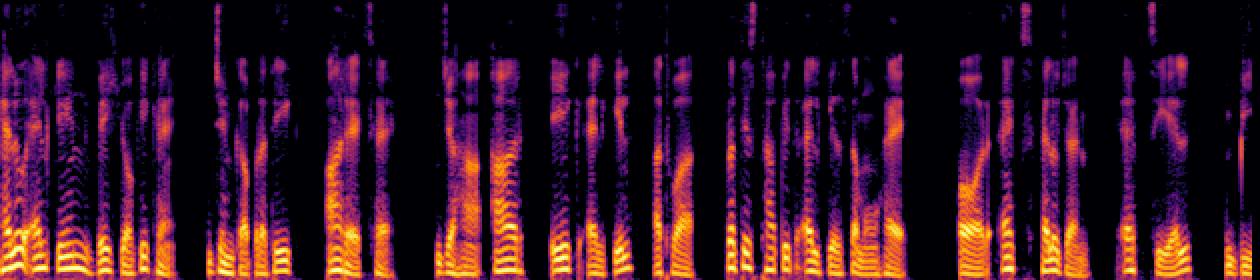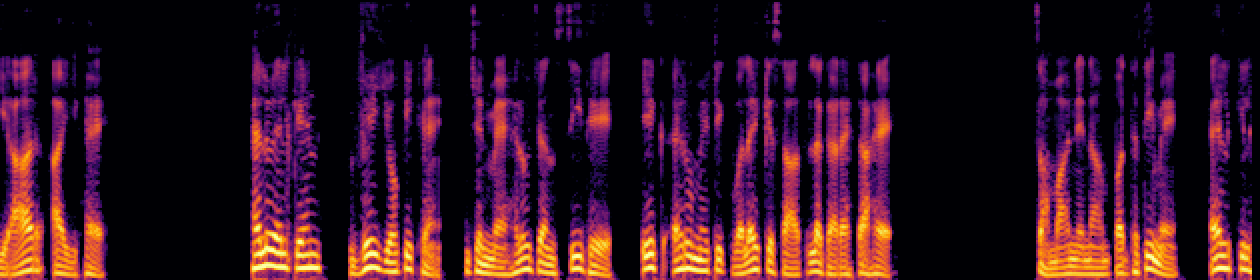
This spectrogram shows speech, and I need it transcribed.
हेलो एल्केन वे यौगिक हैं, जिनका प्रतीक आर एक्स है, जहाँ आर एक एल्किल अथवा प्रतिस्थापित एल्किल समूह है, और X halogen F C L B R I है। हेलो एल्केन वे यौगिक हैं, जिनमें हेलोजन सीधे एक एरोमेटिक वलय के साथ लगा रहता है। सामान्य नाम पद्धति में एल्किल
